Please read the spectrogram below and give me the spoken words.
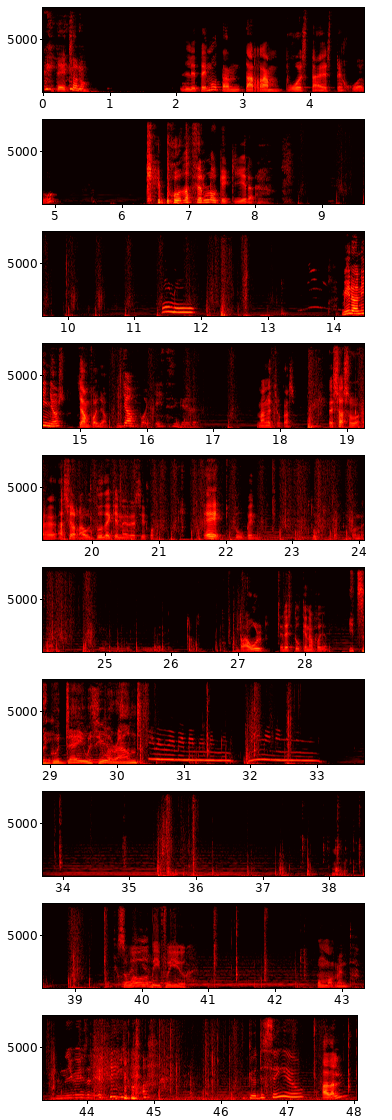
De hecho, no. Le tengo tanta RAM puesta a este juego que puedo hacer lo que quiera. ¡Hola! Mira, niños, ya han follado. ya fue. Este es increíble. Me han hecho caso. Eso ha, sido- eh, ha sido Raúl. ¿Tú de quién eres, hijo? Eh, tú, ven. Tú, ¿dónde estás? Raúl, ¿eres tú quien ha follado? It's a good day with you around. Un momento. So what will it be for you? Un momento. Good to see you. ¿Adalin? ¿Quién?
